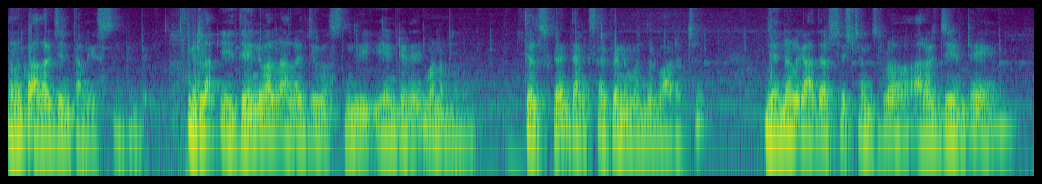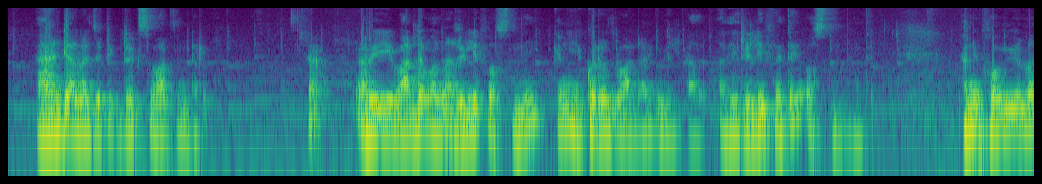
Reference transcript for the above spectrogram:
మనకు అలర్జీని కలిగిస్తుంటుంది. ఇట్లా ఈ దేని వలన అలర్జీ వస్తుంది ఏంటి అనేది మనం తెలుసుకొని దానికి సరిపోయిన మందులు వాడచ్చు. జనరల్గా అదర్ సిస్టమ్స్లో అలర్జీ అంటే యాంటీ అలర్జెటిక్ డ్రగ్స్ వాడుతుంటారు. అవి వాడడం వల్ల రిలీఫ్ వస్తుంది కానీ ఎక్కువ రోజులు వాడడానికి వీలు కాదు. అది రిలీఫ్ అయితే వస్తుంది అంతే. కానీ హోమియోలో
